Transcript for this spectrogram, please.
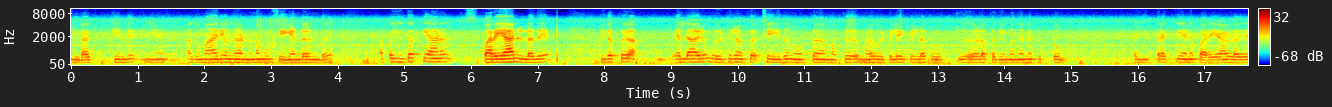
ഉണ്ടാക്കിയത്. ഇനി അതുമാതിരി ഒന്ന് രണ്ടെണ്ണം കൂടി ചെയ്യേണ്ടതുണ്ട്. അപ്പോൾ ഇതൊക്കെയാണ് പറയാനുള്ളത്. ഇതൊക്കെ എല്ലാവരും വീട്ടിലൊക്കെ ചെയ്ത് നോക്കുക. നമുക്ക് നമ്മളെ വീട്ടിലേക്കുള്ള ഫ്രൂട്ട്സുകളൊക്കെ ദിമം തന്നെ കിട്ടും. അപ്പം ഇത്രയൊക്കെയാണ് പറയാനുള്ളത്.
